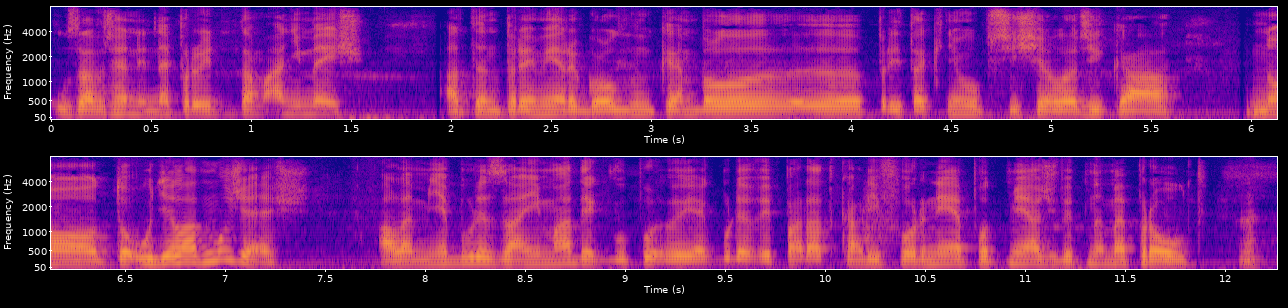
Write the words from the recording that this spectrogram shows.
uzavřeny, neprojde tam ani myš. A ten premiér Golden Campbell uh, prý tak k němu přišel a říká, no to udělat můžeš, ale mě bude zajímat, jak, jak bude vypadat Kalifornie pod mě, až vypneme prout.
